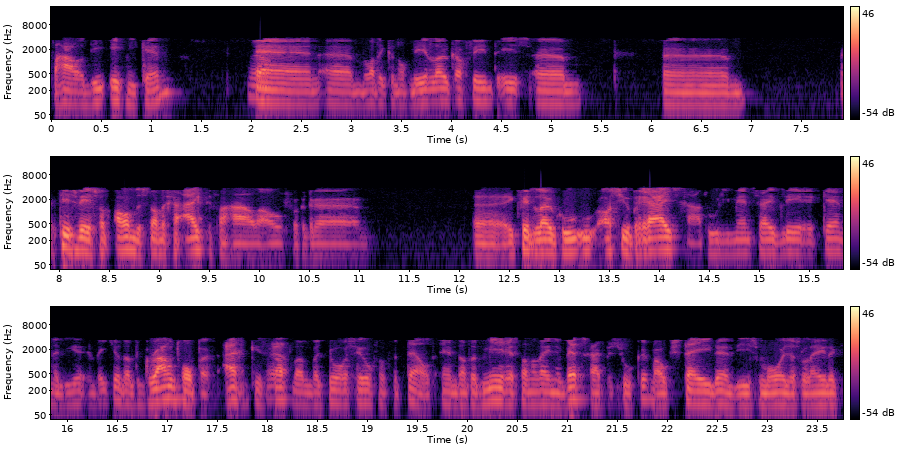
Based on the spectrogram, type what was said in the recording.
verhalen die ik niet ken. Ja. En um, wat ik er nog meer leuk aan vind is. Um, um, het is weer eens wat anders dan de geëikte verhalen over. Uh, uh, ik vind het leuk hoe, hoe, als hij op reis gaat, hoe die mensen heeft leren kennen. Die, weet je, dat groundhoppen. Eigenlijk is dat wat, wat Joris heel veel vertelt. En dat het meer is dan alleen een wedstrijd bezoeken, maar ook steden. Die is mooi, dat is lelijk.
